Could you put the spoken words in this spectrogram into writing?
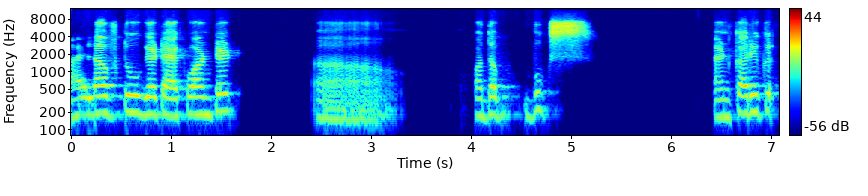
I love to get acquainted uh, or the books and curriculum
